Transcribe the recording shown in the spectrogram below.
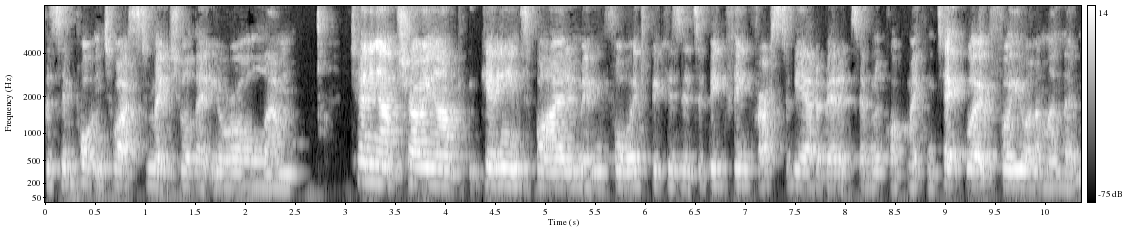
it's important to us to make sure that you're all um, turning up, showing up, getting inspired, and moving forward because it's a big thing for us to be out of bed at seven o'clock making tech work for you on a Monday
